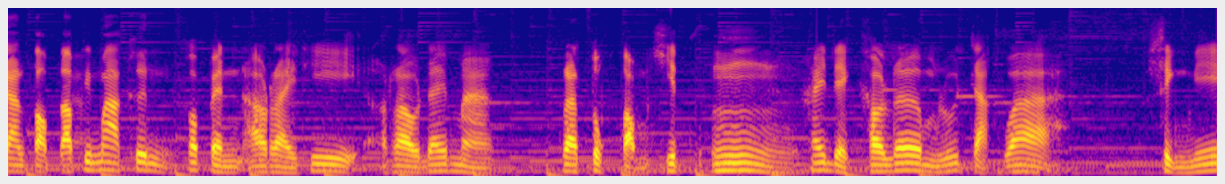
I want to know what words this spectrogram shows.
การตอบรับที่มากขึ้น ก็เป็นอะไรที่เราได้มากระตุกต่อมคิดอืมให้เด็กเขาเริ่มรู้จักว่าสิ่งนี้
